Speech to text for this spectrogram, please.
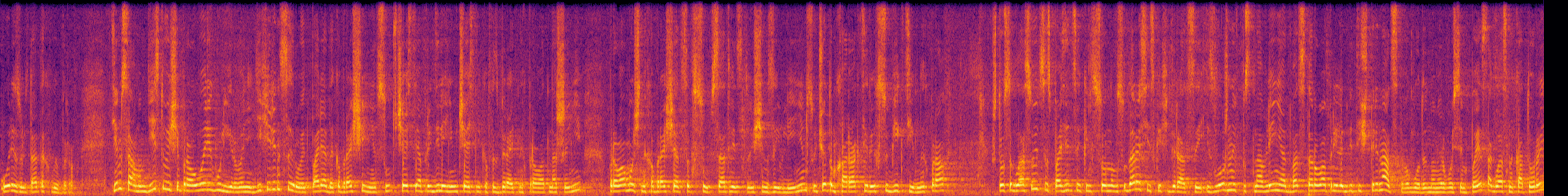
о результатах выборов. Тем самым действующее правовое регулирование дифференцирует порядок обращения в суд в части определения участников избирательных правоотношений, правомочных обращаться в суд с соответствующим заявлением с учетом характера их субъективных прав, что согласуется с позицией Конституционного суда Российской Федерации, изложенной в постановлении от 22 апреля 2013 года номер 8П, согласно которой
